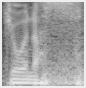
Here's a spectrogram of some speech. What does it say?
Join us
